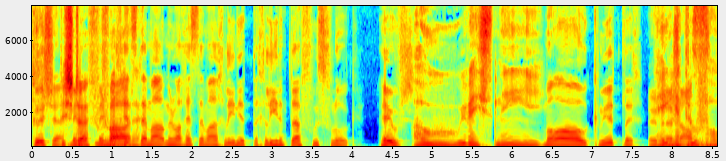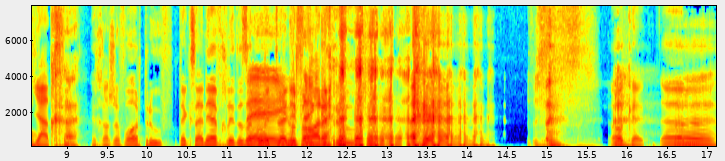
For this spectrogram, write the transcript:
Guschen, Bist wir, du Töff wir, machen jetzt mal, wir machen jetzt mal einen kleinen, einen kleinen Töff-Ausflug. Hilfst Oh, ich weiß nicht. Mal, gemütlich. Über Hinten Chance drauf hocken. Ich kann schon vor drauf. Dann sehe ich einfach nicht so gut, wenn ich was fahre. Okay. Ähm, Äh,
